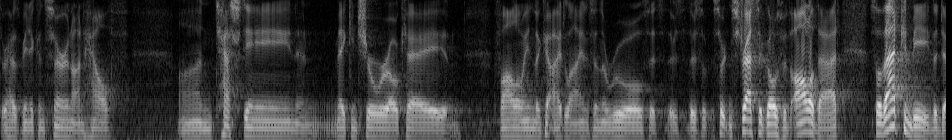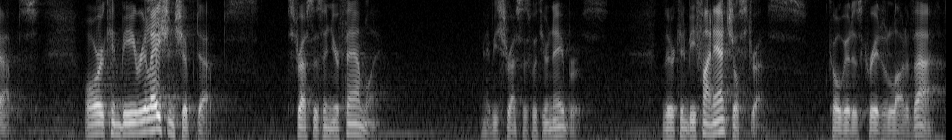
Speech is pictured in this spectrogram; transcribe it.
there has been a concern on health, on testing, and making sure we're okay, and following the guidelines and the rules. It's, there's, there's a certain stress that goes with all of that. So, that can be the depths or it can be relationship depths, stresses in your family, maybe stresses with your neighbors. There can be financial stress. COVID has created a lot of that.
